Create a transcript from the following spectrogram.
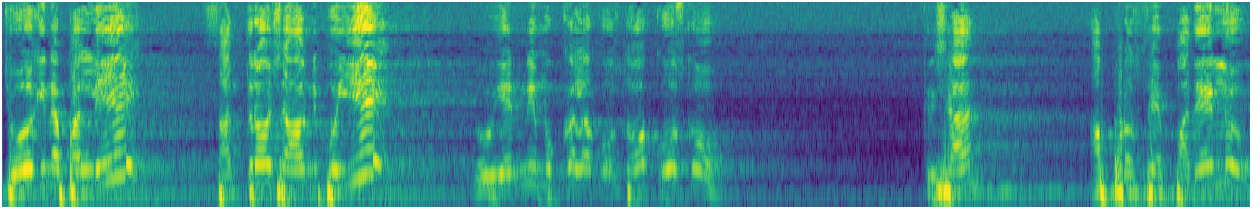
జోగినపల్లి సంతోషరావుని పోయి నువ్వు ఎన్ని ముక్కల్లో కోస్తావో కోసుకో. క్రిషాంత్ అప్పుడు వస్తే పదేళ్ళు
